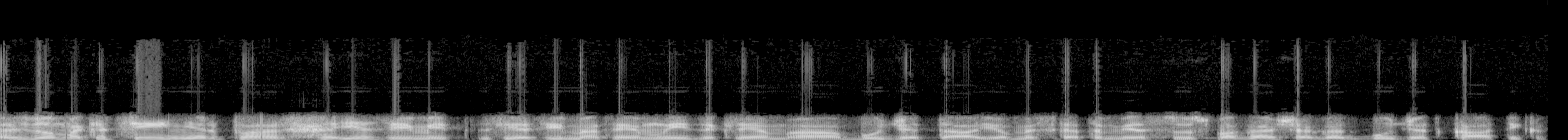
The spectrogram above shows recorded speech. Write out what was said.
Es domāju, ka cīņa ir par iezīmīt, iezīmētajiem līdzekļiem uh, budžetā, jo mēs skatāmies uz pagājušā gada budžetu, kā tika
